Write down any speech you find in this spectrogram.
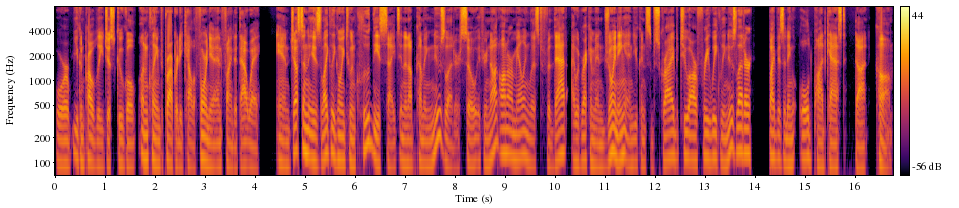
or you can probably just Google Unclaimed Property California and find it that way. And Justin is likely going to include these sites in an upcoming newsletter. So if you're not on our mailing list for that, I would recommend joining, and you can subscribe to our free weekly newsletter by visiting oldpodcast.com.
